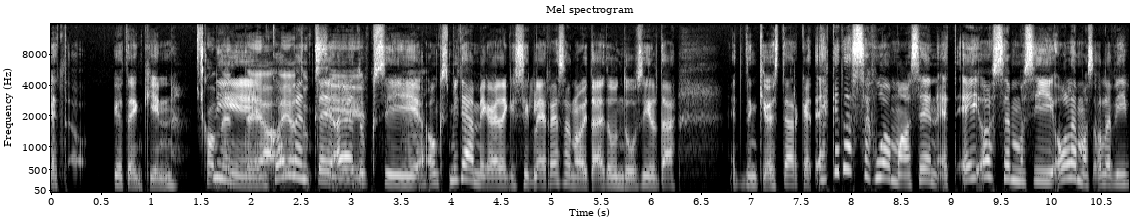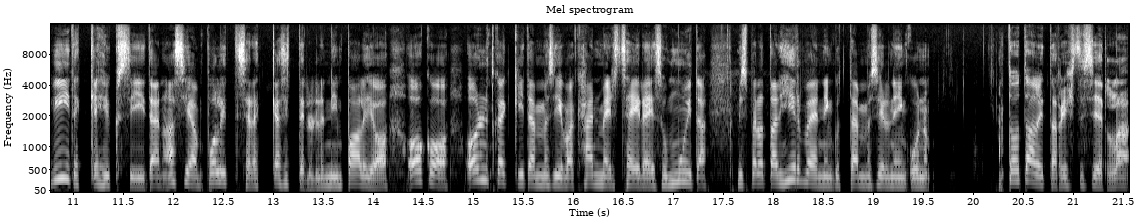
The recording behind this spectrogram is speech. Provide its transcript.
että jotenkin kommentteja, niin, kommentteja ajatuksia. ajatuksia. Mm. Onko mitään, mikä jotenkin silleen resonoi tai tuntuu siltä, että jotenkin olisi tärkeää. Ehkä tässä huomaa sen, että ei ole semmoisia olemassa olevia viitekehyksiä tämän asian poliittiselle käsittelylle niin paljon. Ok, on nyt kaikki tämmöisiä vaikka Handmaid's Tale sun muita, missä pelataan hirveän niin kuin tämmöisillä niin kuin totalitaristisilla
